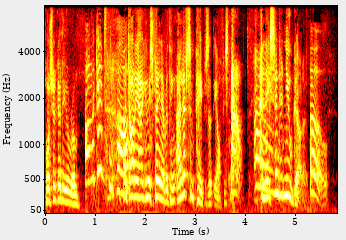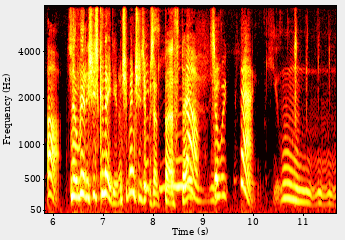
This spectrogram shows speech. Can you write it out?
Portia, go to your room. Oh, we're going to the Uh, park. darling, I can explain everything. I left some papers at the office. Now! And they sent a new girl over. Oh, Arch. No, really, she's Canadian, and she mentions it was her It's birthday. lovely. So we. Thank you. Mm.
